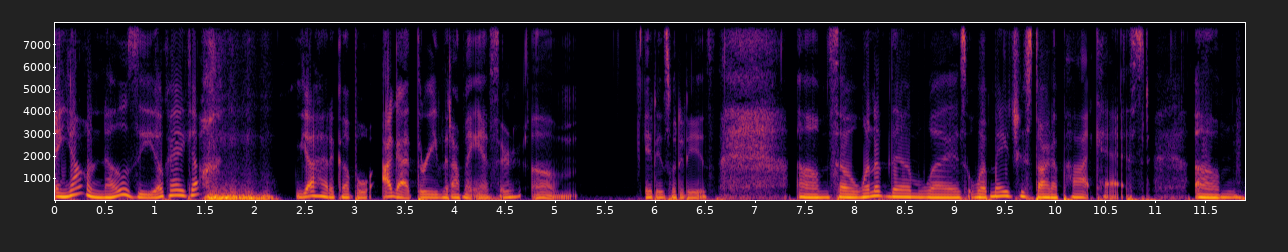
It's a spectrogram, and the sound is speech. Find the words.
and y'all nosy, okay? Y'all, y'all had a couple. I got three that I'm gonna answer. Um, it is what it is. Um, so one of them was what made you start a podcast? Um,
